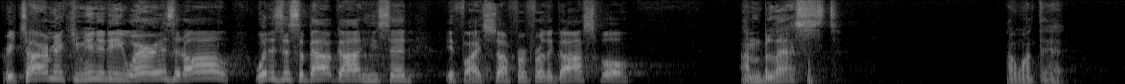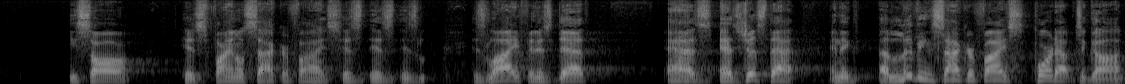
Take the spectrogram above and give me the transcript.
retirement community? Where is it all? What is this about, God? He said, If I suffer for the gospel, I'm blessed. I want that. He saw his final sacrifice, his, his, his, his life and his death as, as just that and a living sacrifice poured out to God.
